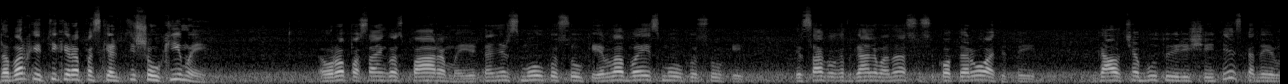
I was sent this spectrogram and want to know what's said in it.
Dabar kaip tik yra paskelbti šaukimai ES paramai. Ir ten ir smulkus ūkiai, ir labai smulkus ūkiai. Ir sako, kad galima, na, susikooperuoti. Tai gal čia būtų ir išeitis, kada ir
